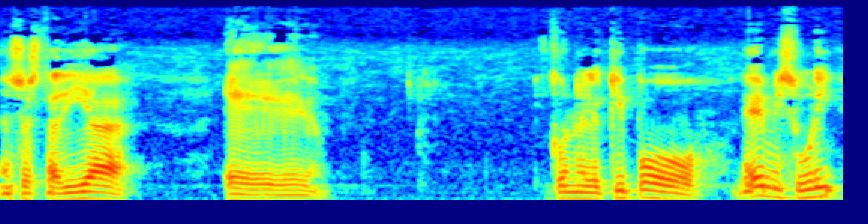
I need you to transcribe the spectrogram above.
en su estadía eh, con el equipo de Missouri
